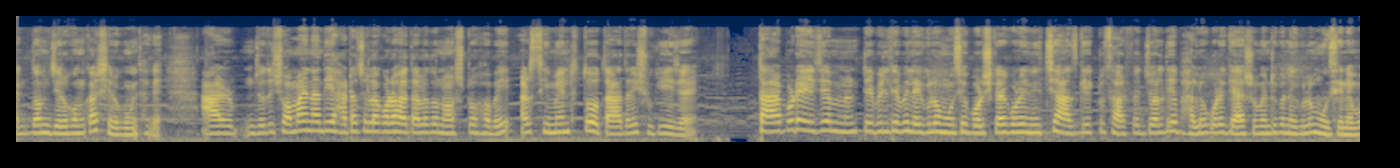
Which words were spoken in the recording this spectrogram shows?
একদম যেরকম কাজ সেরকমই থাকে। আর যদি সময় না দিয়ে হাঁটাচলা করা হয় তাহলে তো নষ্ট হবেই। আর সিমেন্ট তো তাড়াতাড়ি শুকিয়ে যায়। তারপরে এই যে টেবিল টেবিল এগুলো মুছে পরিষ্কার করে নিচ্ছে। আজকে একটু সার্ফের জল দিয়ে ভালো করে গ্যাস ওভেন টোভেন এগুলো মুছে নেব।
